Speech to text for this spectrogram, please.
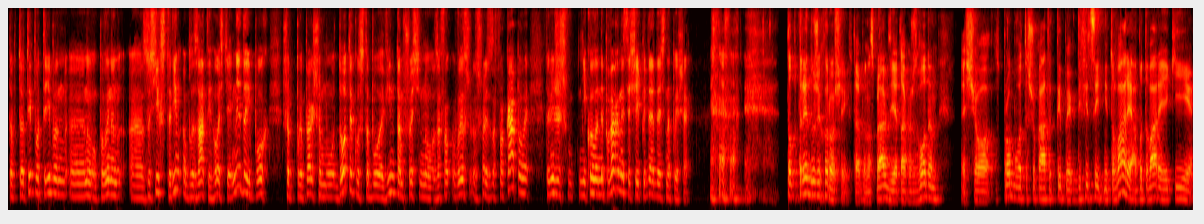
Тобто, ти потрібен, е, ну, повинен з усіх сторін облизати гостя. І не дай Бог, щоб при першому дотику з тобою він там щось ну, зафа... ви щось зафакапили, то він же ж ніколи не повернеться, ще й піде десь напише. Топ-3 дуже хороший в тебе. Насправді я також згоден що спробувати шукати типу як дефіцитні товари або товари, які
